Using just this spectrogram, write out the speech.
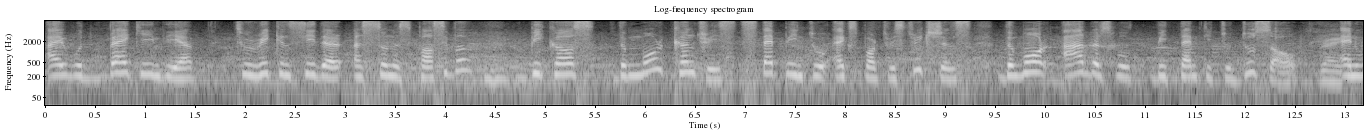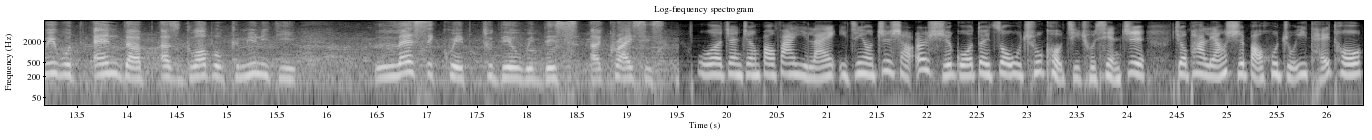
I would beg India to reconsider as soon as possible, because the more countries step into export restrictions, the more others will be tempted to do so. Right. And we would end up as global community less equipped to deal with this uh, crisis. 乌俄战争爆发以来，已经有至少二十国对作物出口祭出限制，就怕粮食保护主义抬头，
